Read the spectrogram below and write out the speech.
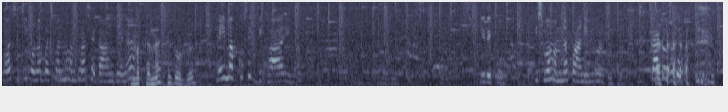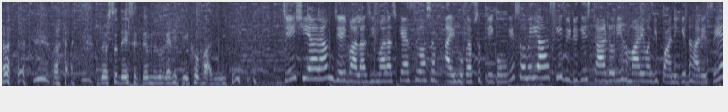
बहुत सच्ची को ना बचपन में हम थोड़ा शैतान थे ना मत करना इसमें तोड़ दो नहीं मैं आपको सिर्फ़ दिखा रही ना ये देखो इसमें हम ना पानी भी भरते थे काटो उसको दोस्तों देख सकते हो मेरे को कहीं देखो पानी जय शियाराम, जय बालाजी। महाराज, कैसे हो सब? आई होप आप सब ठीक होंगे। सो मेरी आज की वीडियो की स्टार्ट हो रही है हमारे वहाँ की पानी के धारे से।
